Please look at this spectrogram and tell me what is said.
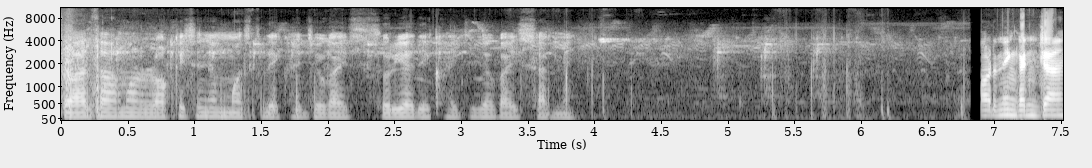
સવાર સવારમાં લોકેશન જે મસ્ત દેખાય છે. ગાઈસ સૂર્ય દેખાય છે. જો ગાઈસ સામે. મોર્નિંગ કંચન.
